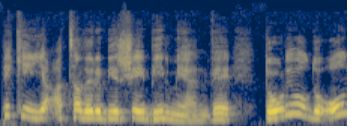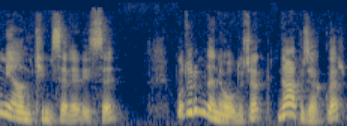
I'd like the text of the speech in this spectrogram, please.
Peki ya ataları bir şey bilmeyen ve doğru yolda olmayan kimseler ise bu durumda ne olacak? Ne yapacaklar?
